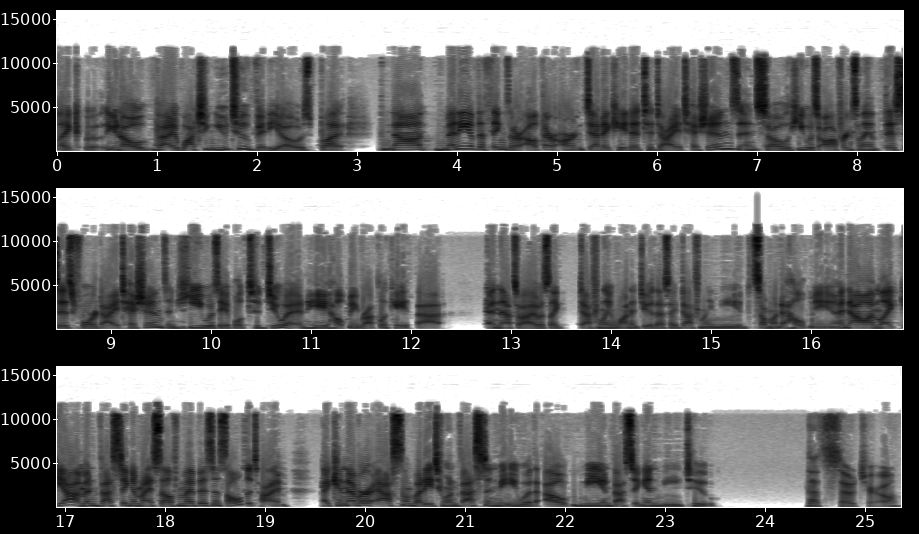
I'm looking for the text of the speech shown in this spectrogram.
like, you know, by watching YouTube videos, but not many of the things that are out there aren't dedicated to dietitians. And so he was offering something that this is for dietitians and he was able to do it and he helped me replicate that. And that's why I was like, definitely want to do this. I definitely need someone to help me. And now I'm like, yeah, I'm investing in myself and my business all the time. I can never ask somebody to invest in me without me investing in me too. That's so true.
